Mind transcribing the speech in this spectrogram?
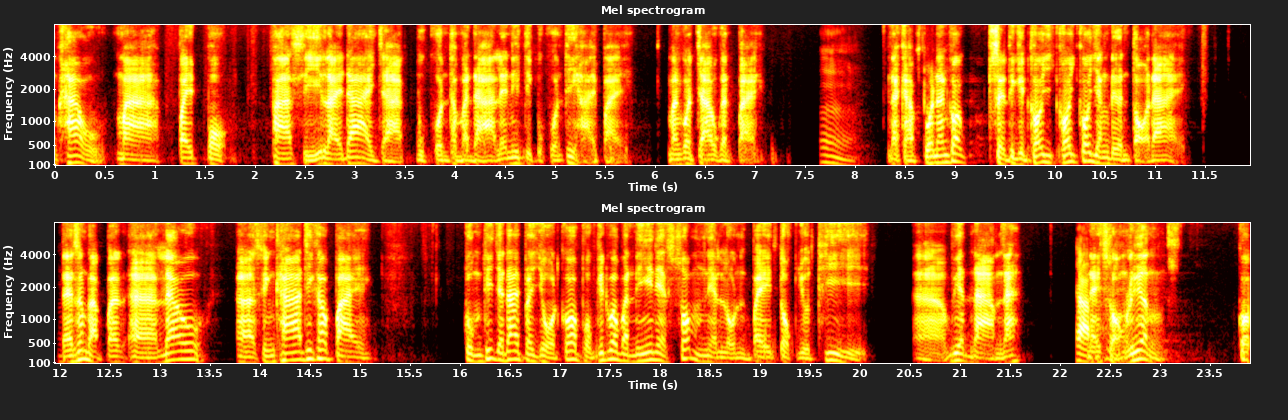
ำเข้ามาไปโปะภาษีรายได้จากบุคคลธรรมดา และนิติบุคคลที่หายไป มันก็เจ้ากันไปอืมนะครับ เพราะฉะนั้นก็เศรษฐกิจเขาเขาก็ยังเดินต่อได้ แต่สำหรับเอ่อแล้วเอ่อสินค้าที่เข้าไปก ลุ่มที่จะได้ประโยชน์ก็ผมคิดว่าวันนี้เนี่ยส้มเนี่ยหล่นไปตกอยู่ที่เอ่อเวียดนามนะครับในสองเรื่องก็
